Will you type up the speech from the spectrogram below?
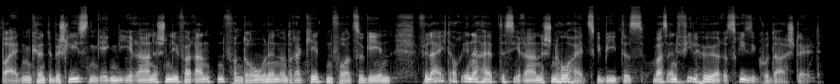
Biden könnte beschließen, gegen die iranischen Lieferanten von Drohnen und Raketen vorzugehen, vielleicht auch innerhalb des iranischen Hoheitsgebietes, was ein viel höheres Risiko darstellt.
